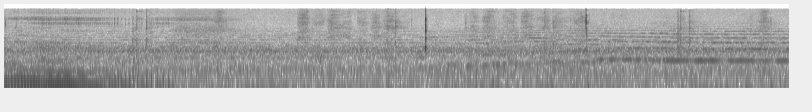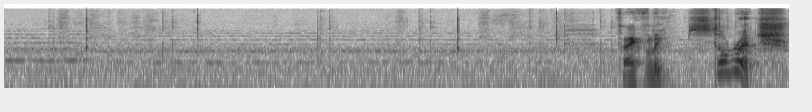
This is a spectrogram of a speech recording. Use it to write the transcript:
Hmm. Thankfully, still rich.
